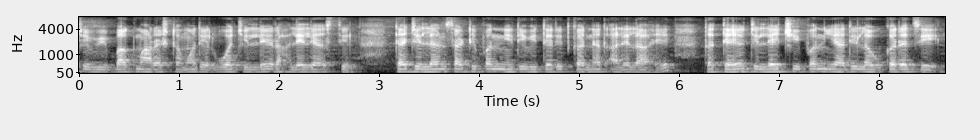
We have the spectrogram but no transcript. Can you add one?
जे विभाग महाराष्ट्रामधील व जिल्हे राहिलेले असतील त्या जिल्ह्यांसाठी पण निधी वितरित करण्यात आलेला आहे. तर त्या जिल्ह्याची पण यादी लवकरच येईल.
